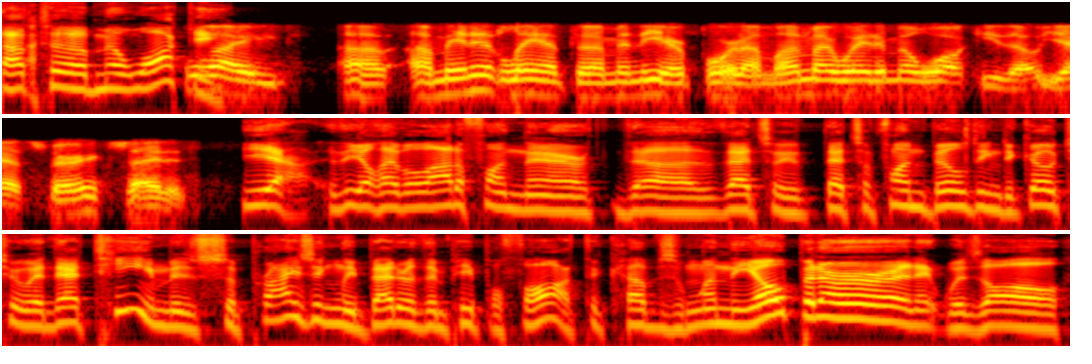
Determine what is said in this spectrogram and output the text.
out to Milwaukee. Right. Uh, I'm in Atlanta. I'm in the airport. I'm on my way to Milwaukee, though. Yes, very excited. Yeah, you'll have a lot of fun there. The, that's a that's a fun building to go to, and that team is surprisingly better than people thought. The Cubs won the opener, and it was all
